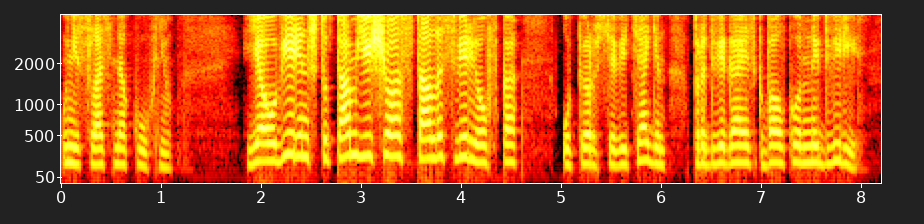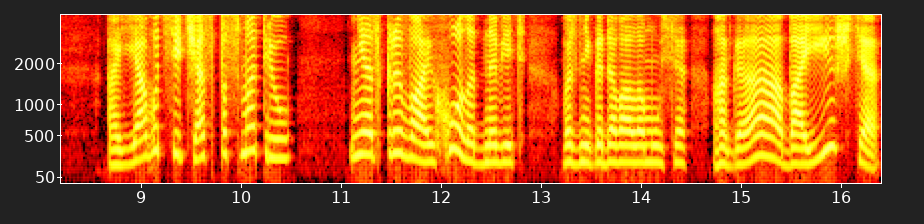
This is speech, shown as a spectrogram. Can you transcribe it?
унеслась на кухню. «Я уверен, что там еще осталась веревка», уперся Витягин, продвигаясь к балконной двери. «А я вот сейчас посмотрю». «Не открывай, холодно ведь!» — вознегодовала Муся. «Ага, боишься?»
